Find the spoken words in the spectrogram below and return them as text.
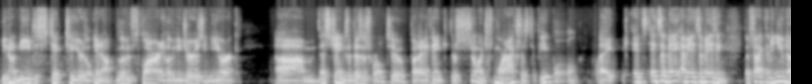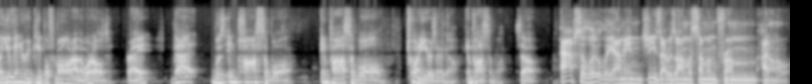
You don't need to stick to your you know you live in florida you live in new jersey new york. Um, that's changed the business world too. But i think there's so much more access to people like it's it's amazing. I mean, it's amazing the fact. I mean, you know, you've interviewed people from all around the world, right? That was impossible, impossible 20 years ago. Impossible. So Absolutely. I mean, geez, I was on with someone from I don't know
